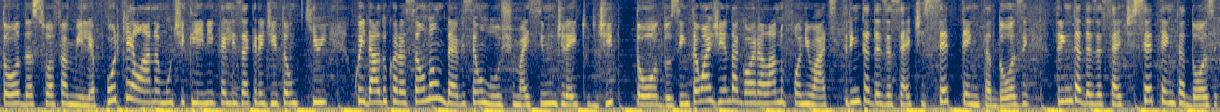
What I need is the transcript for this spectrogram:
toda a sua família, porque lá na Multiclínica eles acreditam que cuidar do coração não deve ser um luxo, mas sim um direito de todos. Então agenda agora lá no fone WhatsApp 3017 7012, 3017 7012,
